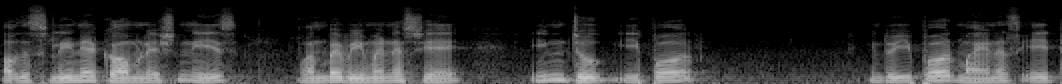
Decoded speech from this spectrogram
of this linear combination is 1 by b minus a into e power into e power minus at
